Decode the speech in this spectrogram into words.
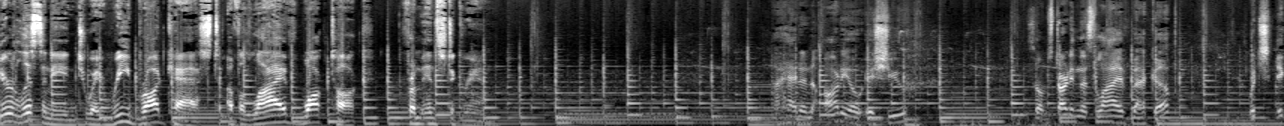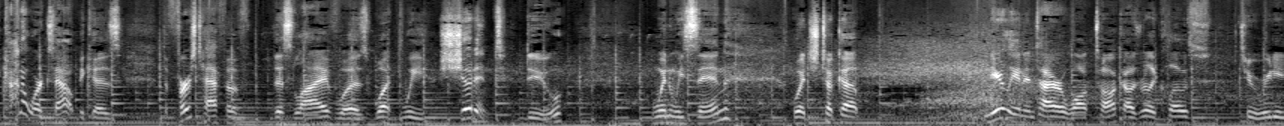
You're listening to a rebroadcast of a live walk talk from Instagram. I had an audio issue, so I'm starting this live back up, which it kind of works out because the first half of this live was what we shouldn't do when we sin, which took up nearly an entire walk talk. I was really close to re-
